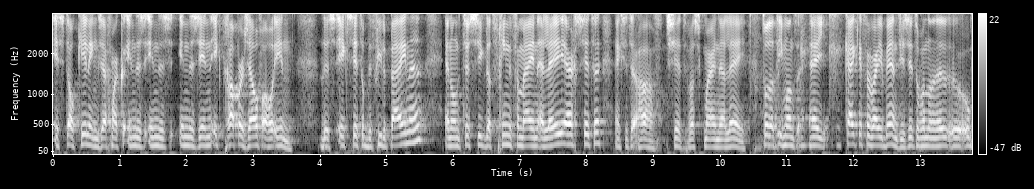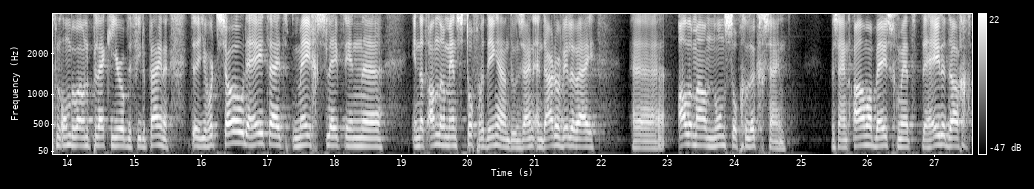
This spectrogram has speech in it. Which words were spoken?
is het al killing, zeg maar, in de, in, de, in de zin, ik trap er zelf al in. Dus ik zit op de Filipijnen en ondertussen zie ik dat vrienden van mij in L.A. ergens zitten. En ik zit er, oh shit, was ik maar in L.A. Totdat iemand, hey, kijk even waar je bent. Je zit op een, uh, op een onbewoonde plek hier op de Filipijnen. Je wordt zo de hele tijd meegesleept in, uh, in dat andere mensen toffere dingen aan het doen zijn. En daardoor willen wij uh, allemaal non-stop gelukkig zijn. We zijn allemaal bezig met de hele dag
